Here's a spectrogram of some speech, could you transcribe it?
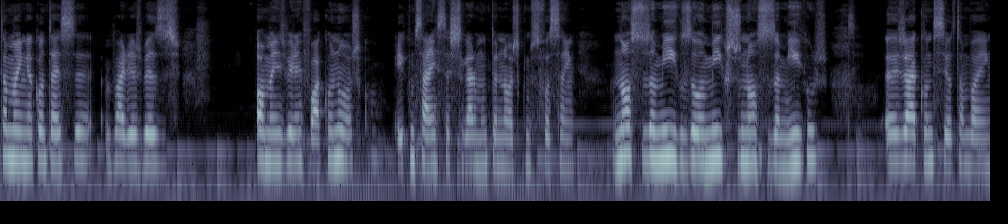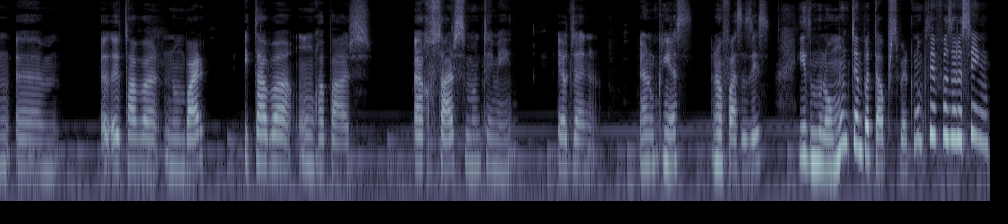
Também acontece várias vezes homens virem falar connosco e começarem-se a chegar muito a nós como se fossem nossos amigos ou amigos dos nossos amigos. Uh, já aconteceu também. Uh, eu estava num bar e estava um rapaz a roçar-se muito em mim. Eu, género, eu não conheço, não faças isso. E demorou muito tempo até eu perceber que não podia fazer assim.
